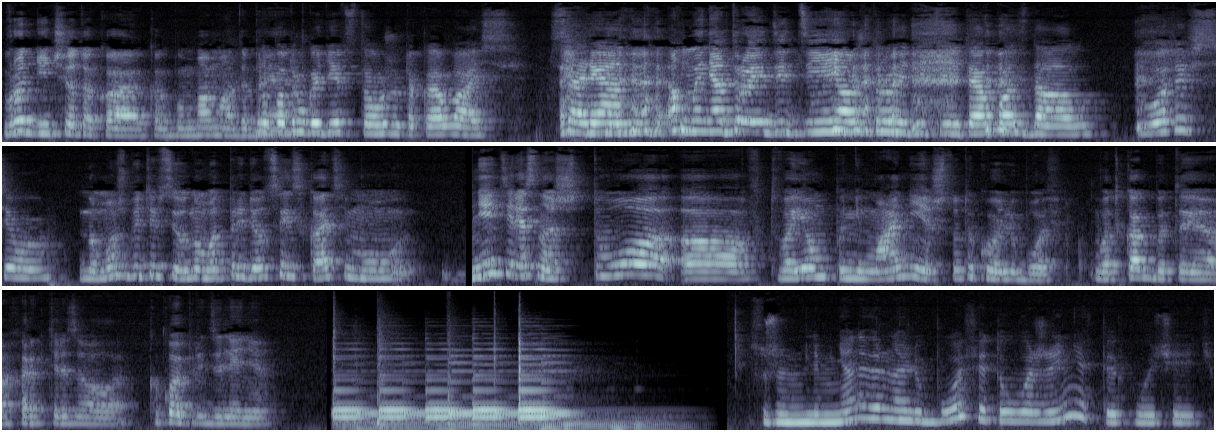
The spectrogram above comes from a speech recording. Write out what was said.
вроде ничего такая, как бы мама Ну, одобряет. подруга детства уже такая, Вась, сорян, А у меня трое у детей. меня уже трое детей, ты опоздал. Вот и все. Ну, может быть, и все. Ну, вот придется искать ему. Мне интересно, что э, в твоем понимании, что такое любовь? Вот как бы ты характеризовала? Какое определение? Слушай, ну для меня, наверное, любовь это уважение в первую очередь.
